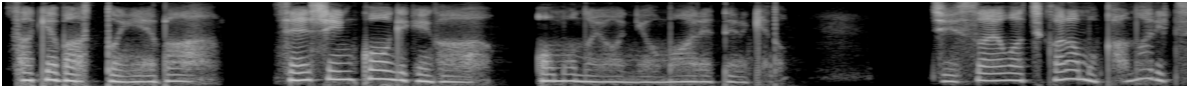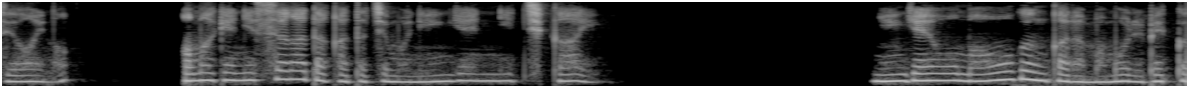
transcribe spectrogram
サケバスといえば、精神攻撃が主のように思われてるけど、実際は力もかなり強いの。おまけに姿形も人間に近い。人間を魔王軍から守るべく、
